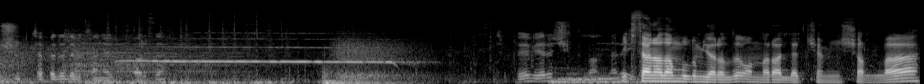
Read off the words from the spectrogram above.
Şu tepede de bir tane herif vardı. Tepeye bir yere çıktı lan. Nereye? İki tane adam buldum yaralı. Onları halledeceğim inşallah.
